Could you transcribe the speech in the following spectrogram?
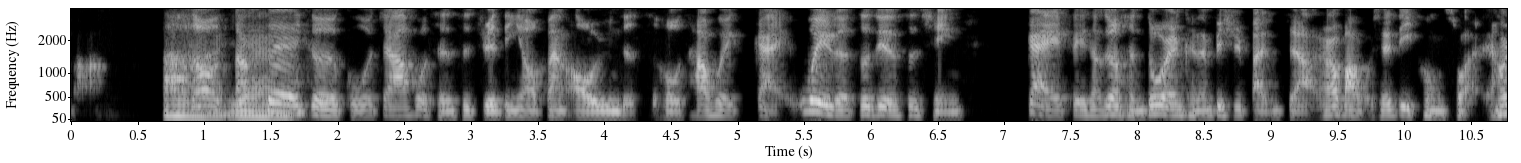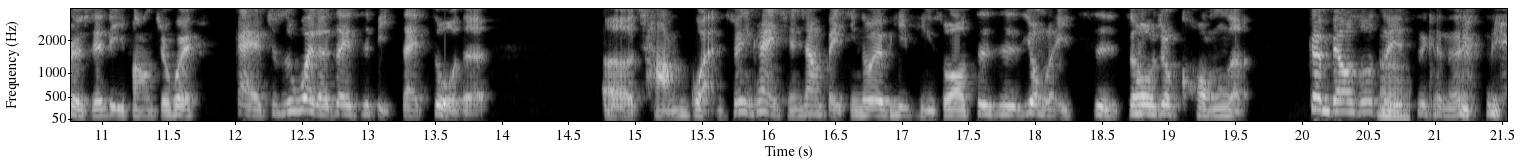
嘛，啊、然后当一个国家或城市决定要办奥运的时候，他会盖为了这件事情。盖非常，就很多人可能必须搬家，然后把某些地空出来，然后有些地方就会盖，就是为了这一次比赛做的呃场馆。所以你看，以前像北京都会批评说，这次用了一次之后就空了，更不要说这一次可能连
